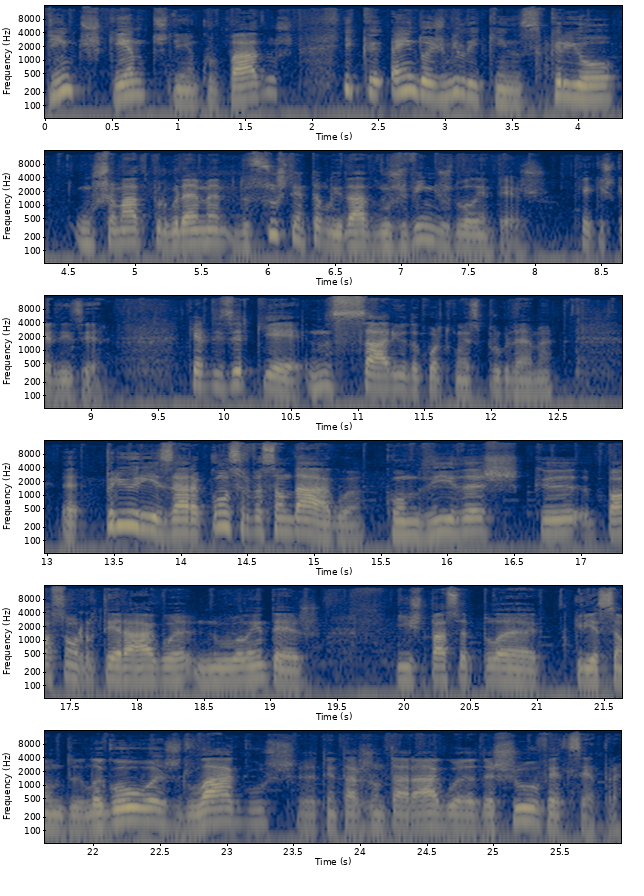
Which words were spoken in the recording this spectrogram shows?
tintos quentes e encorpados, e que em 2015 criou um chamado Programa de Sustentabilidade dos Vinhos do Alentejo. O que é que isto quer dizer? Quer dizer que é necessário, de acordo com esse programa, eh, priorizar a conservação da água com medidas que possam reter a água no Alentejo. E isto passa pela criação de lagoas, de lagos, eh, tentar juntar a água da chuva, etc.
